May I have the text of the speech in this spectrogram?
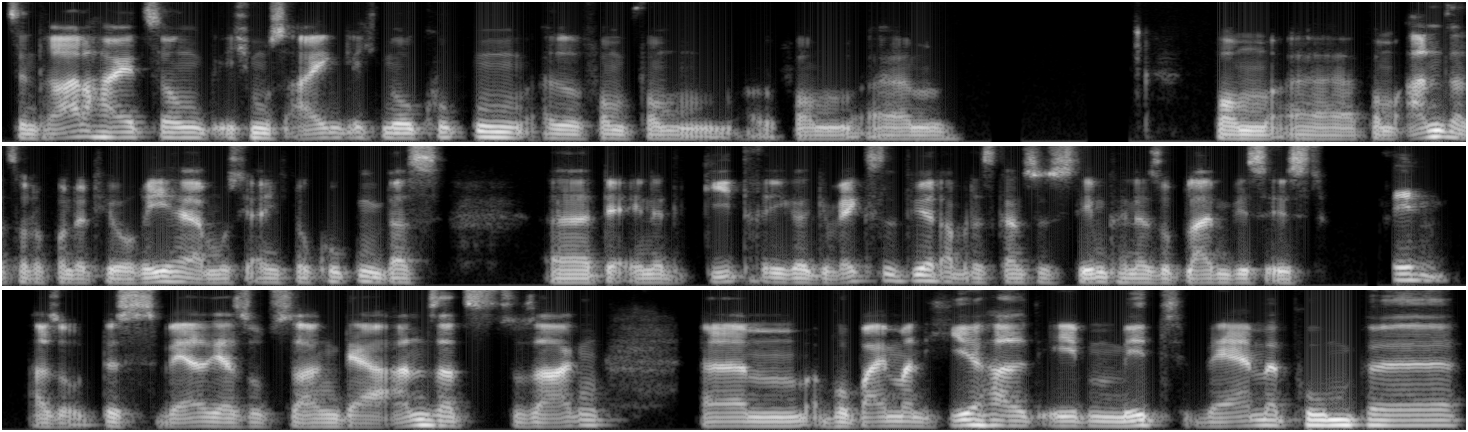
Zentralheizung, ich muss eigentlich nur gucken, also vom, vom, vom ähm, vom, äh, vom Ansatz oder von der Theorie her muss ich eigentlich nur gucken, dass äh, der Energieträger gewechselt wird, aber das ganze System kann ja so bleiben, wie es ist. Eben. Also das wäre ja sozusagen der Ansatz zu sagen, ähm, wobei man hier halt eben mit Wärmepumpe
